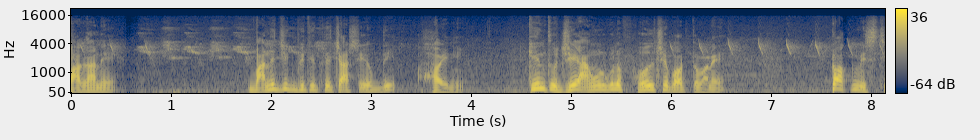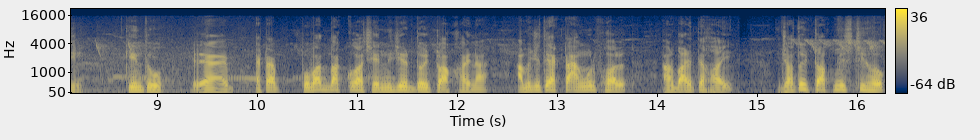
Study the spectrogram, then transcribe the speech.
বাগানে বাণিজ্যিক ভিত্তিতে চাষে অবধি হয়নি। কিন্তু যে আঙুরগুলো ফলছে বর্তমানে টক মিষ্টি। কিন্তু একটা প্রবাদ বাক্য আছে, নিজের দই টক হয় না। আমি যদি একটা আঙুর ফল আমার বাড়িতে হয়, যতই টক মিষ্টি হোক,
